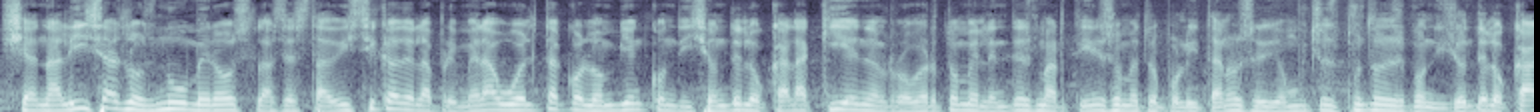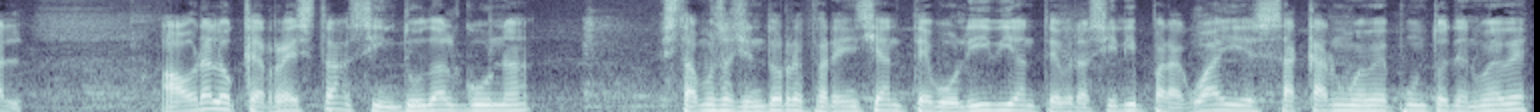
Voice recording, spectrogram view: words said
Si analizas los números, las estadísticas de la primera vuelta, Colombia en condición de local aquí en el Roberto Meléndez Martínez o Metropolitano se dio muchos puntos de condición de local. Ahora lo que resta, sin duda alguna, estamos haciendo referencia ante Bolivia, ante Brasil y Paraguay, es sacar nueve puntos de nueve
